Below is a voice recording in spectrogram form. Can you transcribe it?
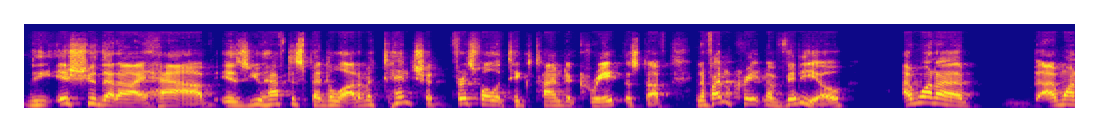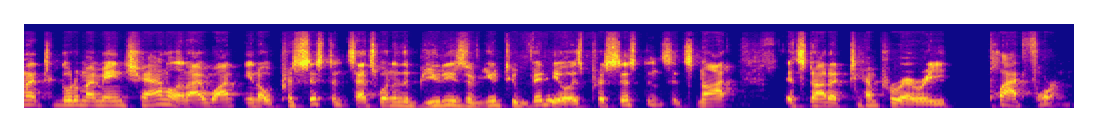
the issue that I have is you have to spend a lot of attention. First of all, it takes time to create the stuff, and if I'm creating a video, I want to I want it to go to my main channel and I want, you know, persistence. That's one of the beauties of YouTube video is persistence. It's not it's not a temporary platform.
